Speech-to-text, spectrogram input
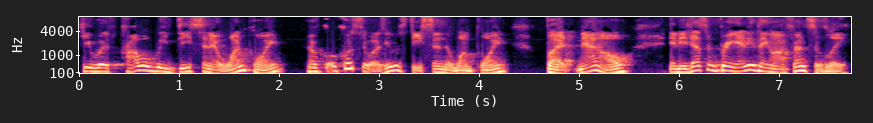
he was probably decent at one point. Of course he was. He was decent at one point. But now, and he doesn't bring anything offensively.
